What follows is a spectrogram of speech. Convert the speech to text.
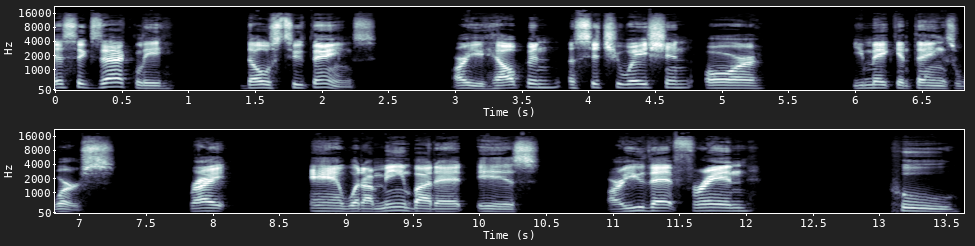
it's exactly those two things. Are you helping a situation or you making things worse? Right? And what I mean by that is are you that friend who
